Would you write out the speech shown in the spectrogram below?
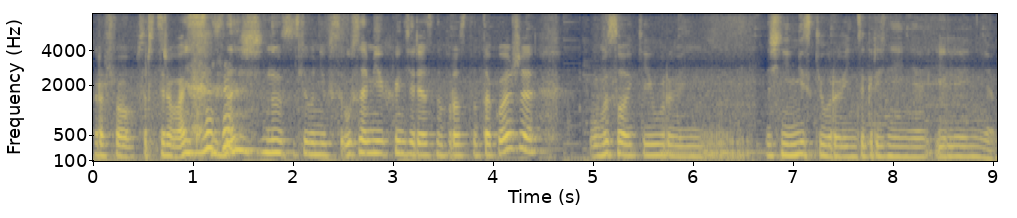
хорошо сортировать, знаешь. Ну, смысле, у них у самих, интересно, просто такой же высокий уровень, точнее, низкий уровень загрязнения или нет?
